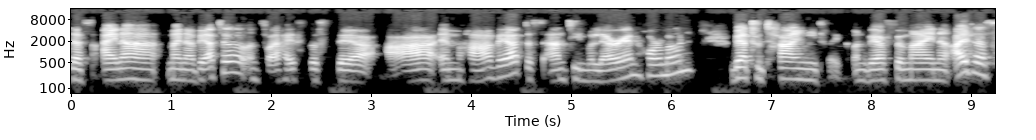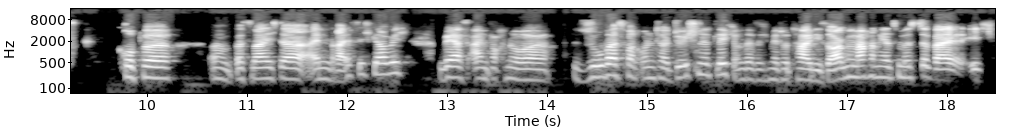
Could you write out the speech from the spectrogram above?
dass einer meiner Werte, und zwar heißt das der AMH-Wert, das Anti-Malarian Hormon, wäre total niedrig und wäre für meine Altersgruppe, äh, was war ich da, 31, glaube ich, wäre es einfach nur sowas von unterdurchschnittlich und dass ich mir total die Sorgen machen jetzt müsste, weil ich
